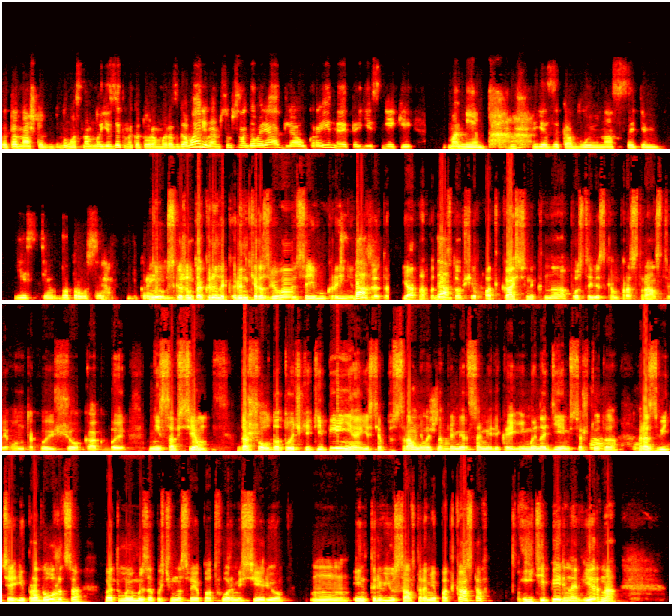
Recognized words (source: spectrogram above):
это наш как, ну, основной язык, на котором мы разговариваем. Собственно говоря, для Украины это есть некий момент языковой. У нас с этим есть вопросы в Украине. Ну, скажем так, рынок, рынки развиваются, и в Украине да. тоже это приятно, потому да. что вообще подкастинг на постсоветском пространстве, он такой еще как бы не совсем дошел до точки кипения, если сравнивать, Конечно. например, с Америкой, и мы надеемся, что да, это да. развитие и продолжится, поэтому и мы запустим на своей платформе серию м, интервью с авторами подкастов, и теперь, наверное,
